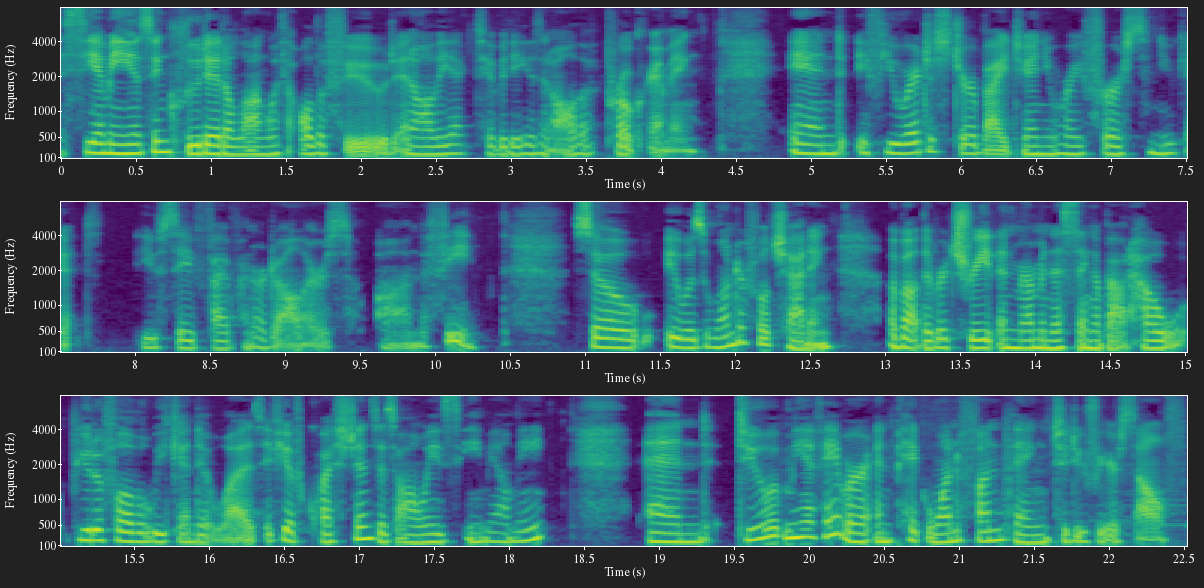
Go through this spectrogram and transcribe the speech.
CME is included along with all the food and all the activities and all the programming. And if you register by January 1st and you get you save $500 on the fee. So it was wonderful chatting about the retreat and reminiscing about how beautiful of a weekend it was. If you have questions, as always, email me and do me a favor and pick one fun thing to do for yourself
